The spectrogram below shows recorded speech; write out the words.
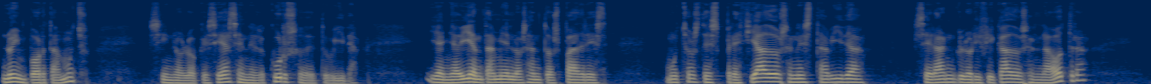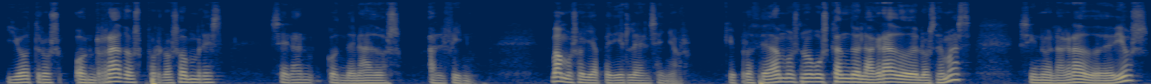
No importa mucho, sino lo que seas en el curso de tu vida. Y añadían también los santos padres, muchos despreciados en esta vida serán glorificados en la otra, y otros honrados por los hombres serán condenados al fin. Vamos hoy a pedirle al Señor que procedamos no buscando el agrado de los demás, sino el agrado de Dios,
